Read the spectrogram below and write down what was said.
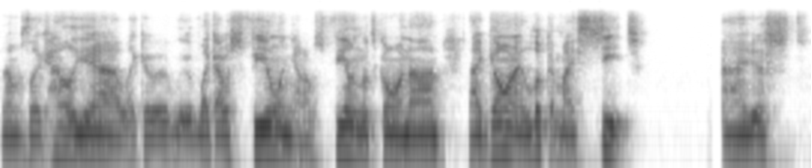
and I was like, hell yeah! Like, uh, like I was feeling it. I was feeling what's going on. And I go and I look at my seat, and I just,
